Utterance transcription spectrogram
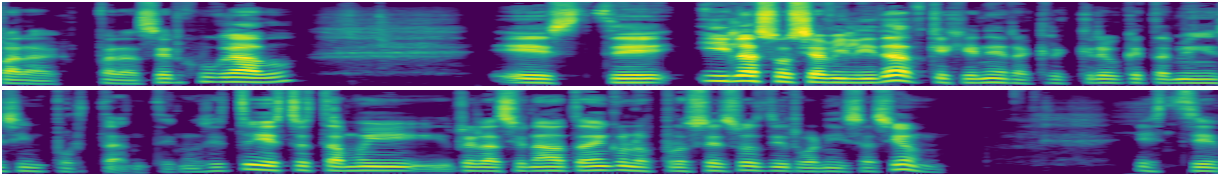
para, para ser jugado este, y la sociabilidad que genera, que creo que también es importante, ¿no es? Y esto está muy relacionado también con los procesos de urbanización. Este,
